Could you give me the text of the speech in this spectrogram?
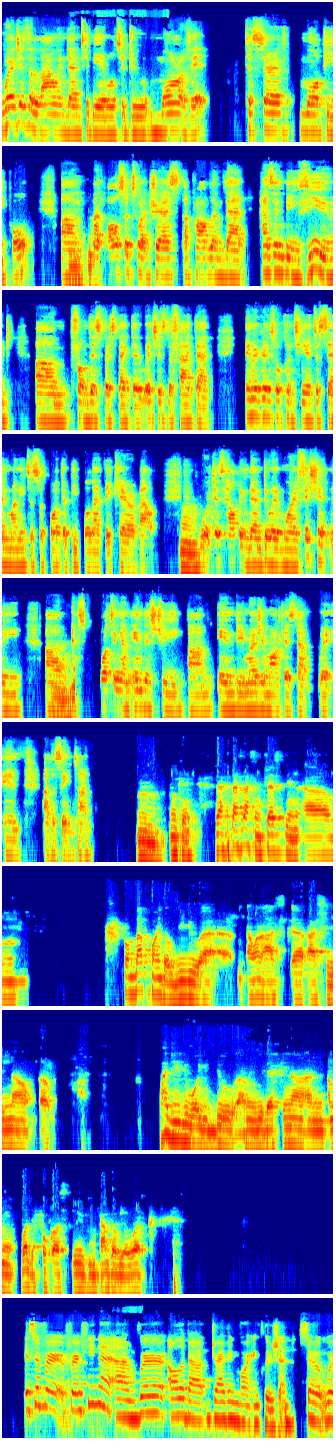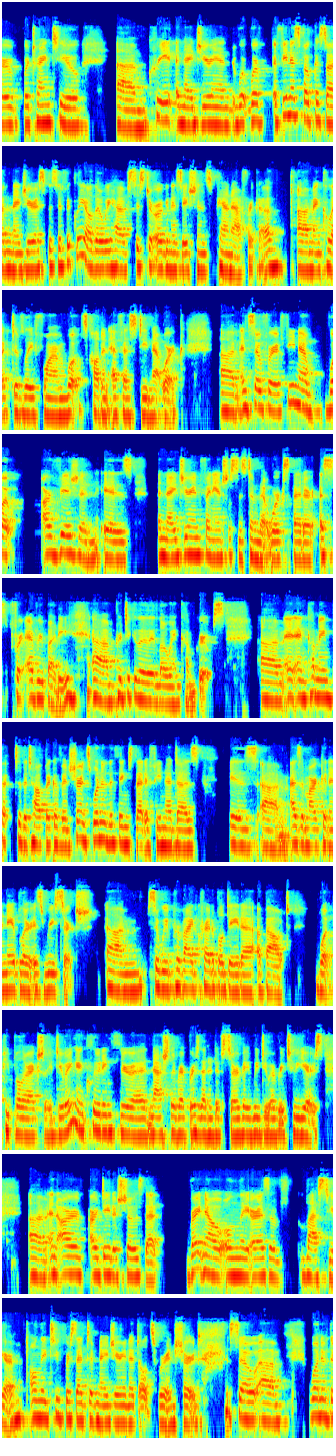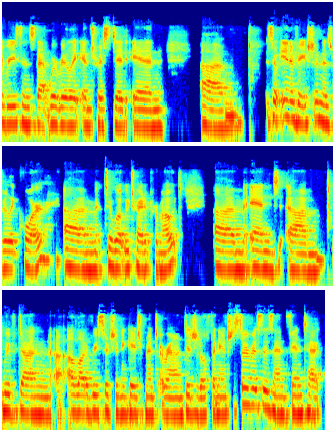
We're just allowing them to be able to do more of it to serve more people, um, mm-hmm. but also to address a problem that hasn't been viewed um, from this perspective, which is the fact that immigrants will continue to send money to support the people that they care about. Mm. We're just helping them do it more efficiently um, and supporting an industry um, in the emerging markets that we're in at the same time. Mm. Okay. That's that's, that's interesting. Um, from that point of view, uh, I want to ask uh, Ashley now. Uh, why do you do what you do? I mean, with Efina, and I mean, what the focus is in terms of your work. So for for Efina, um, we're all about driving more inclusion. So we're we're trying to um, create a Nigerian. We're, we're focused on Nigeria specifically, although we have sister organizations Pan Africa um, and collectively form what's called an FSD network. Um, and so for Efina, what our vision is a Nigerian financial system that works better for everybody, um, particularly low income groups. Um, and, and, coming back to the topic of insurance, one of the things that Efina does is um, as a market enabler is research. Um, so we provide credible data about what people are actually doing, including through a nationally representative survey we do every two years. Um, and our our data shows that right now only or as of last year only 2% of nigerian adults were insured so um, one of the reasons that we're really interested in um, so innovation is really core um, to what we try to promote um, and um, we've done a lot of research and engagement around digital financial services and fintech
